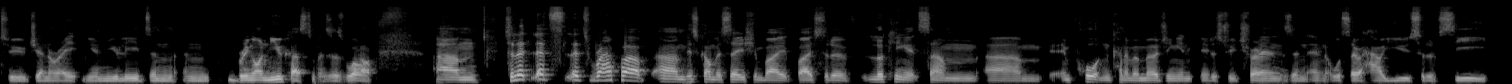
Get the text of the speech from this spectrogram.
to generate you know, new leads and and bring on new customers as well. Um, so let, us let's, let's wrap up um, this conversation by by sort of looking at some um, important kind of emerging in industry trends and and also how you sort of see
